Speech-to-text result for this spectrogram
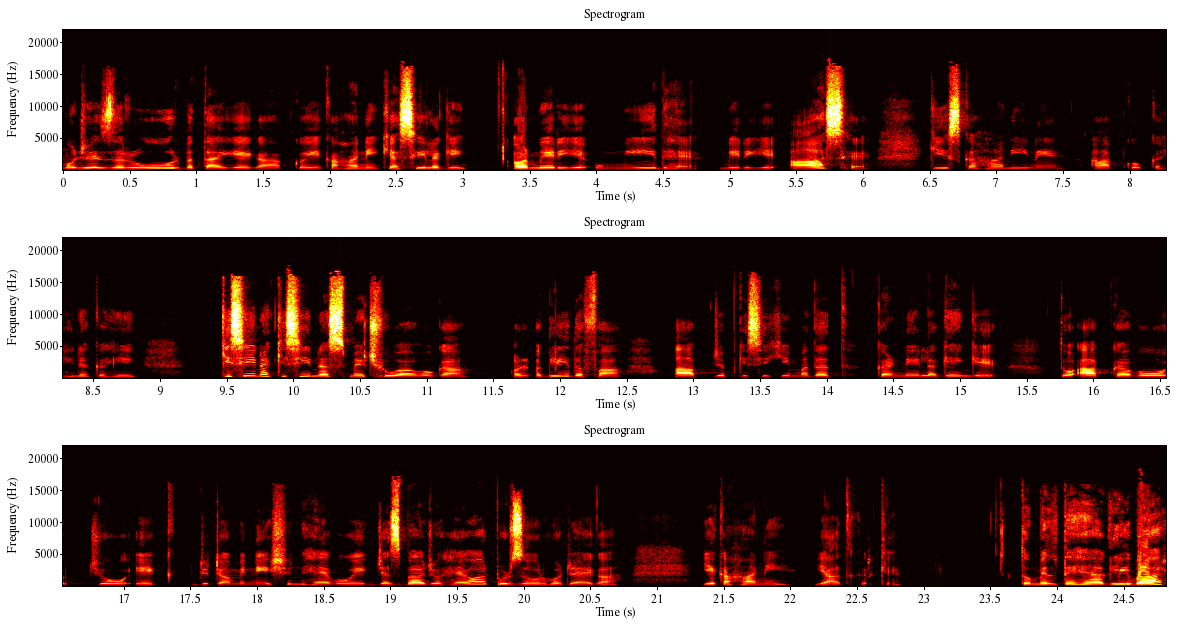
मुझे ज़रूर बताइएगा आपको ये कहानी कैसी लगी। और मेरी ये उम्मीद है, मेरी ये आस है कि इस कहानी ने आपको कहीं ना कहीं, किसी न किसी नस में छुआ होगा। और अगली दफ़ा आप जब किसी की मदद करने लगेंगे तो आपका वो जो एक डिटर्मिनेशन है, वो एक जज्बा जो है और पुरजोर हो जाएगा। ये कहानी याद करके। तो मिलते हैं अगली बार।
